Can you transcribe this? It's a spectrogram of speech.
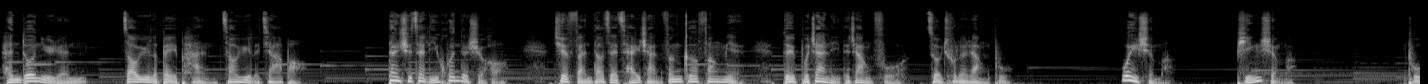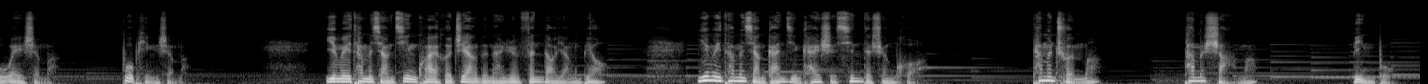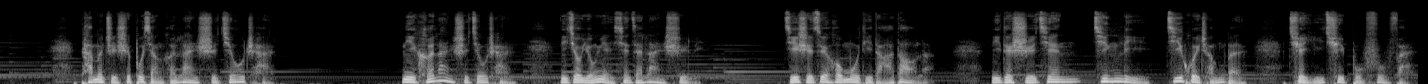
很多女人。遭遇了背叛，遭遇了家暴，但是在离婚的时候，却反倒在财产分割方面对不占理的丈夫做出了让步。为什么？凭什么？不为什么？不凭什么？因为他们想尽快和这样的男人分道扬镳，因为他们想赶紧开始新的生活。他们蠢吗？他们傻吗？并不。他们只是不想和烂事纠缠。你和烂事纠缠，你就永远陷在烂事里，即使最后目的达到了，你的时间、精力、机会成本却一去不复返。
